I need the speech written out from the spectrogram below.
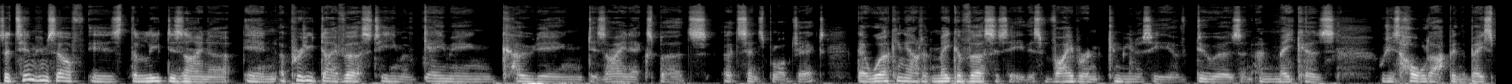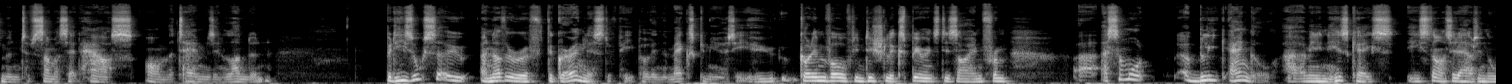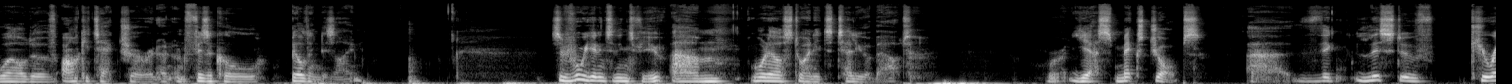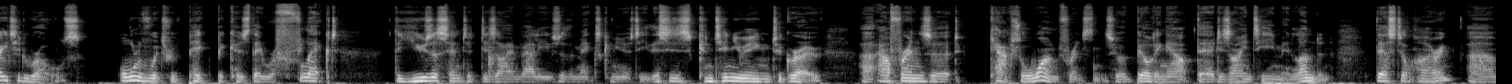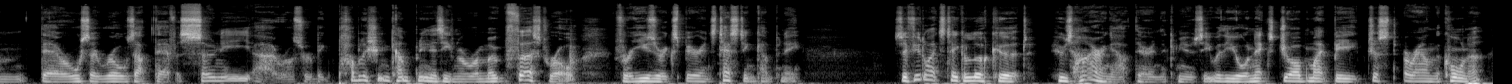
So Tim himself is the lead designer in a pretty diverse team of gaming, coding, design experts at Sensible Object. They're working out of Makerversity, this vibrant community of doers and, and makers, which is holed up in the basement of Somerset House on the Thames in London. But he's also another of the growing list of people in the MEX community who got involved in digital experience design from a somewhat oblique angle. I mean, in his case, he started out in the world of architecture and, and, and physical building design. So before we get into the interview, um, what else do I need to tell you about? Yes, MEX jobs. Uh, the list of curated roles, all of which we've picked because they reflect the user-centered design values of the MEX community. This is continuing to grow. Uh, our friends at Capital One, for instance, who are building out their design team in London. They're still hiring. Um, there are also roles up there for Sony, uh, roles for a big publishing company. There's even a remote first role for a user experience testing company. So if you'd like to take a look at who's hiring out there in the community, whether your next job might be just around the corner,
